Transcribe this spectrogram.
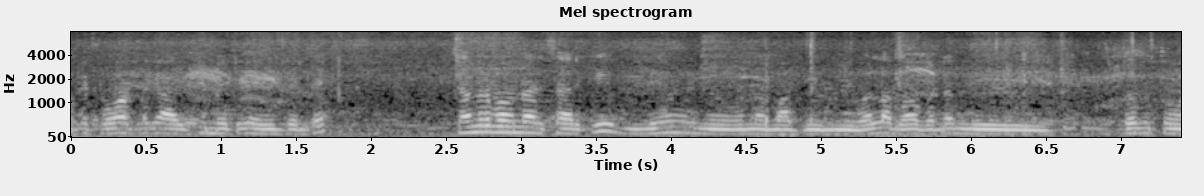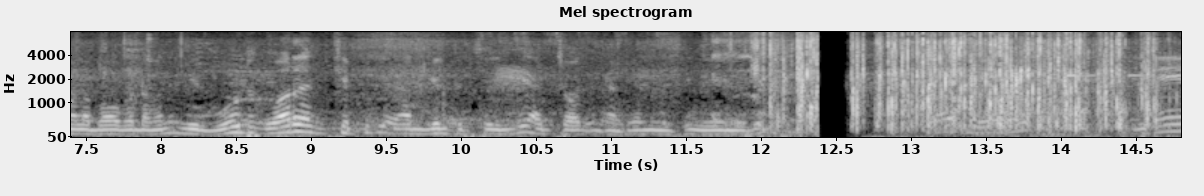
ఒక టోటల్గా అల్టిమేట్గా ఏంటంటే చంద్రబాబు నాయుడు సార్కి మేము మేము ఉన్న మాకు మీ వల్ల బాగుపడ్డాం మీ ప్రభుత్వం వల్ల బాగుపడ్డామని మీరు ఓటు ద్వారా చెప్పి అది గెలిపించింది. అది చోట గంటగా ఏం లేదు. ఇదే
